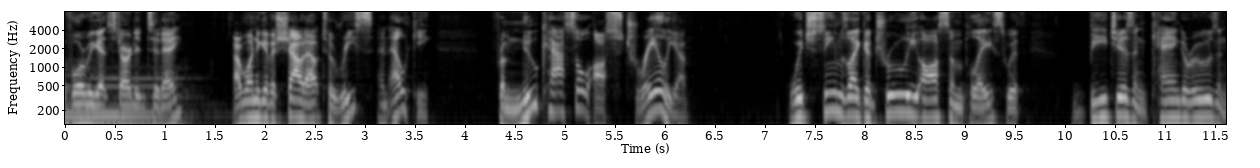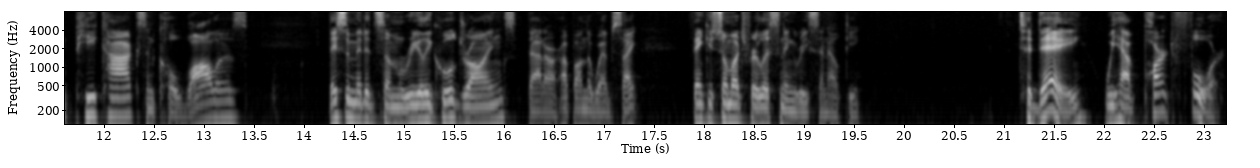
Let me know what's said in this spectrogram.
Before we get started today, I want to give a shout out to Reese and Elkie from Newcastle, Australia, which seems like a truly awesome place with beaches and kangaroos and peacocks and koalas. They submitted some really cool drawings that are up on the website. Thank you so much for listening, Reese and Elkie. Today, we have part four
